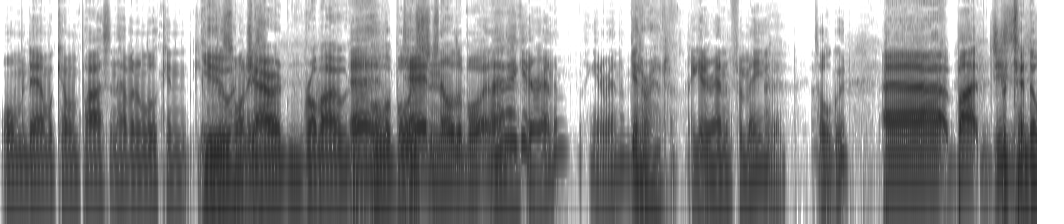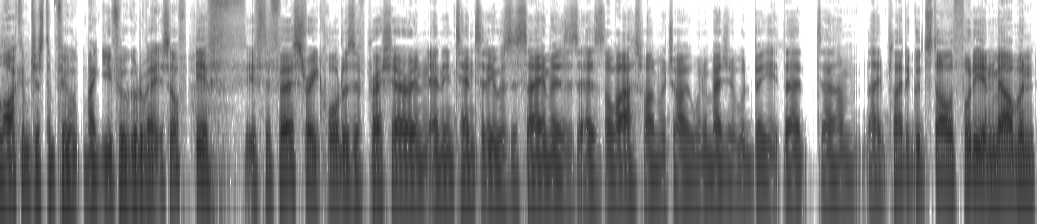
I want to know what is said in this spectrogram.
warming down, were coming past and having a look and giving you and Jared and Robbo and Yeah, all the boys. Ted just- and all the boys. No, Yeah. they get around them. They get around them. Get around. They get around them for me, but it's all good. Uh, but geez, pretend to like him just to feel make you feel good about yourself. if if the first three quarters of pressure and, and intensity was the same as, as the last one, which I would imagine it would be, that um, they played a good style of footy in Melbourne.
